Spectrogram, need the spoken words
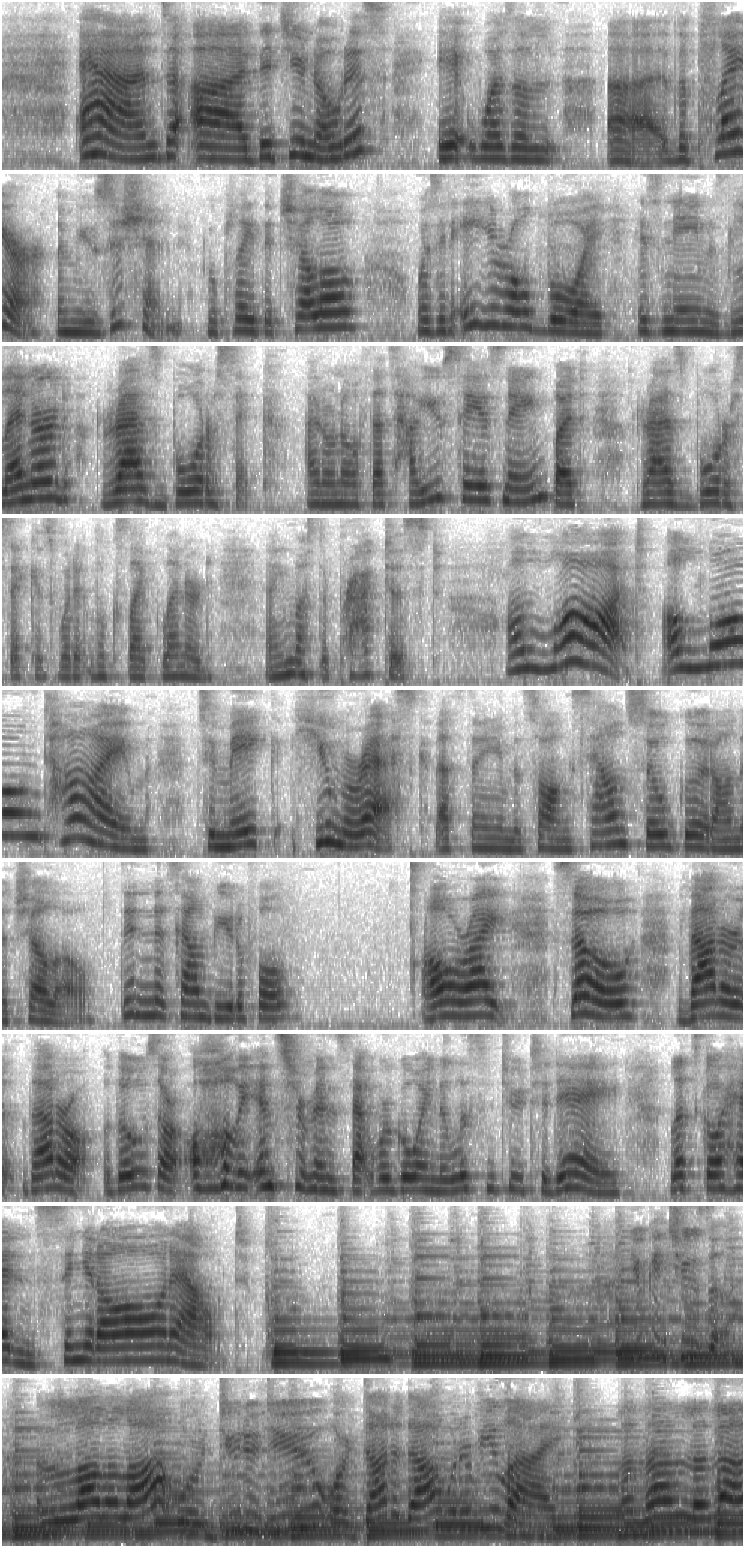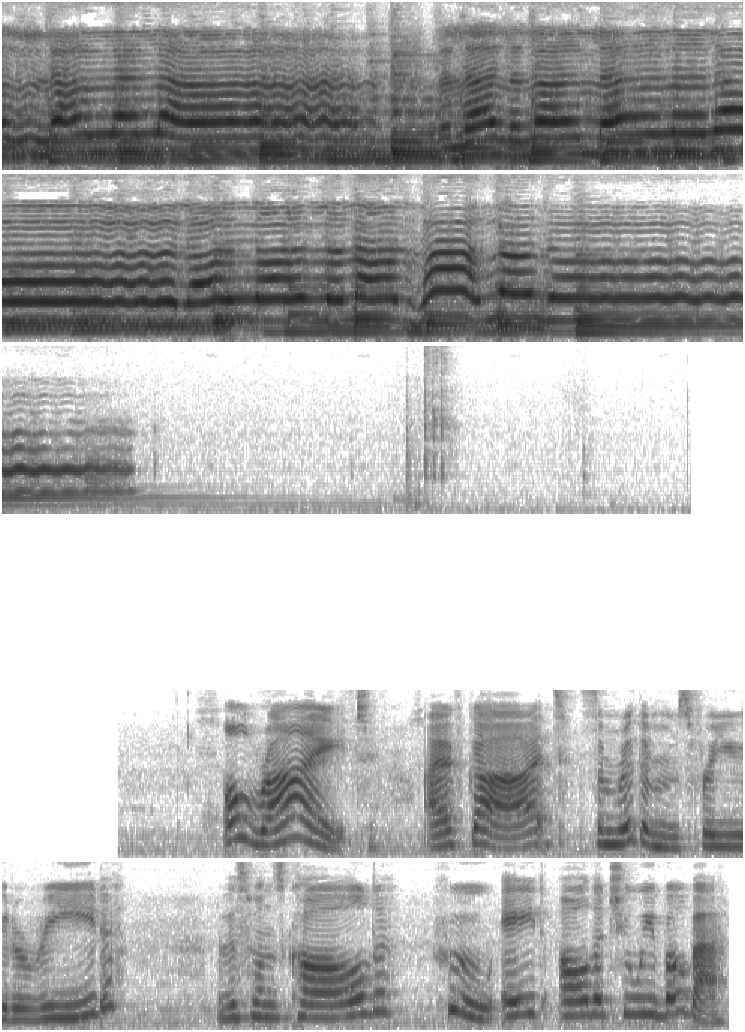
And uh, did you notice it was a uh, the player, the musician who played the cello was an eight-year-old boy. His name is Leonard Razborsek. I don't know if that's how you say his name, but Razborsek is what it looks like, Leonard. And he must have practiced a lot, a long time to make Humoresque, that's the name of the song, sound so good on the cello. Didn't it sound beautiful? All right, so that are that are those are all the instruments that we're going to listen to today. Let's go ahead and sing it on out. You can choose la la la or do do do or da da da, whatever you like. La la la la la la la la la la la la All right, I've got some rhythms for you to read. This one's called Who Ate All the Chewy Boba?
